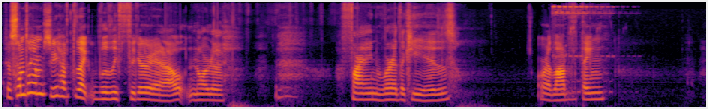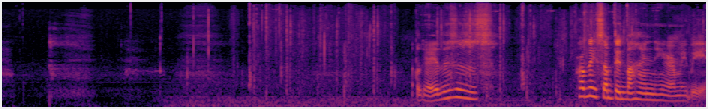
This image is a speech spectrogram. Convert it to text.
Because sometimes you have to like really figure it out in order to find where the key is. Or a lot of the thing. Okay, this is probably something behind here, maybe.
